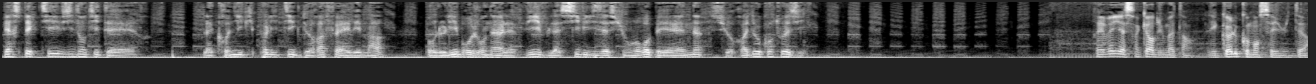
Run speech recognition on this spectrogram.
Perspectives identitaires. La chronique politique de Raphaël Emma pour le libre journal Vive la civilisation européenne sur Radio Courtoisie. Réveil à 5h du matin. L'école commence à 8h.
